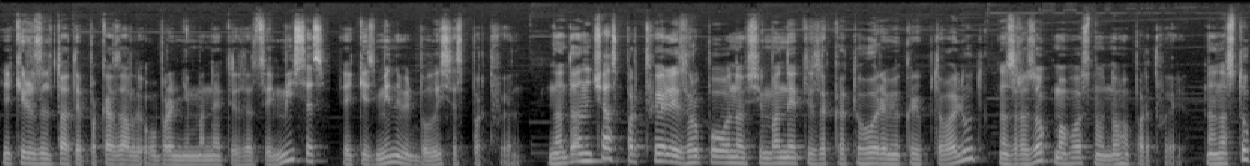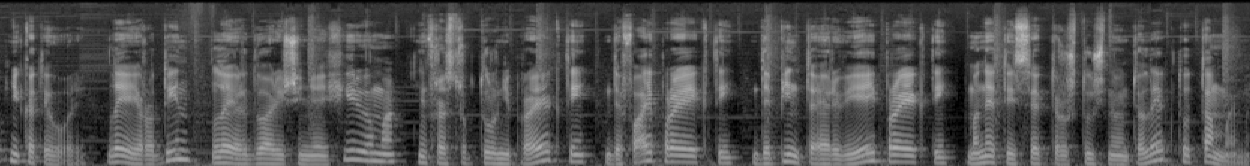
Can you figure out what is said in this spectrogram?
які результати показали обрані монети за цей місяць та які зміни відбулися з портфелем. На даний час в портфелі згруповано всі монети за категоріями криптовалют на зразок мого основного портфелю. На наступні категорії: Layer 1, Layer 2 рішення ефіріума, інфраструктурні проекти, DeFi проекти, DePIN та RVA проекти, монети із сектору штучного інтелекту та меми.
